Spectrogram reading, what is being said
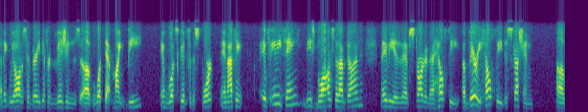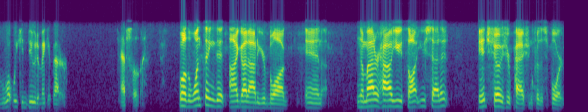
I think we all just have very different visions of what that might be and what's good for the sport. And I think if anything, these blogs that I've done maybe have started a healthy, a very healthy discussion of what we can do to make it better. Absolutely. Well, the one thing that I got out of your blog, and no matter how you thought you said it, it shows your passion for the sport.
